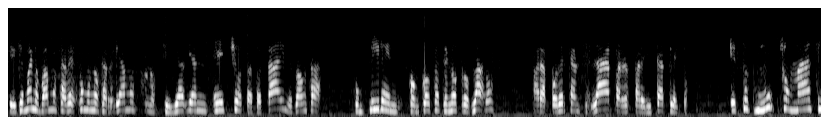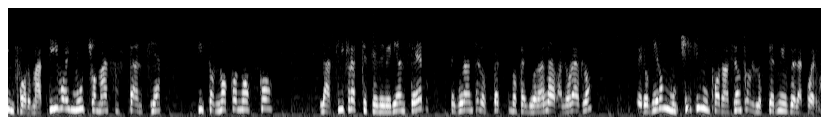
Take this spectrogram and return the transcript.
que bueno, vamos a ver cómo nos arreglamos con los que ya habían hecho, ta, ta, ta, y les vamos a cumplir en, con cosas en otros lados para poder cancelar, para, para evitar pleito. Esto es mucho más informativo, hay mucho más sustancia. Listo, no conozco las cifras que se deberían ser, seguramente los expertos nos ayudarán a valorarlo, pero dieron muchísima información sobre los términos del acuerdo.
